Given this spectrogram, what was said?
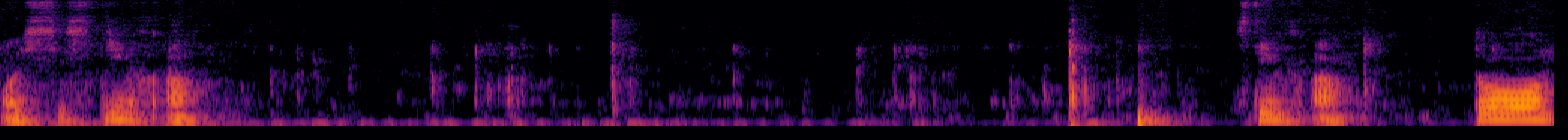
Ось стрінг А. Стрінг А. То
